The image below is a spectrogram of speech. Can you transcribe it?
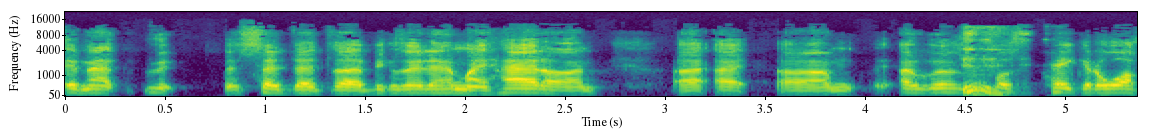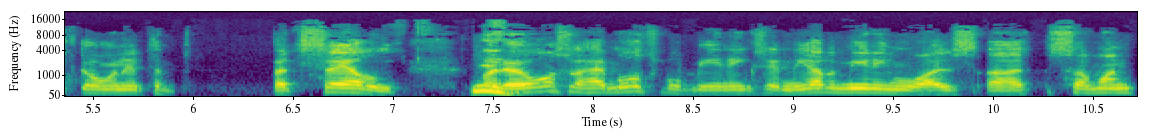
and that said that uh, because I didn't have my hat on, I, I um I wasn't supposed to take it off going into, but Salem. But it also had multiple meanings, and the other meaning was uh, someone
